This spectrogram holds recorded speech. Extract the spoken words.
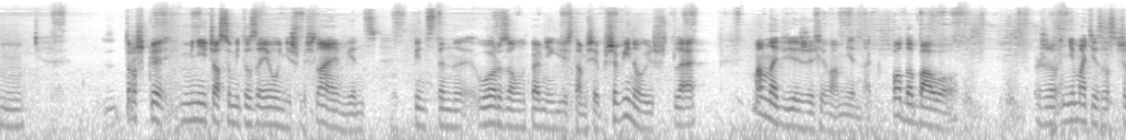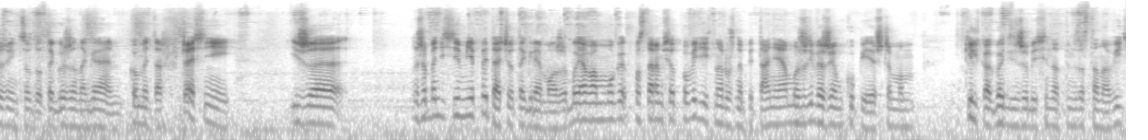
Mm troszkę mniej czasu mi to zajęło niż myślałem, więc, więc ten Warzone pewnie gdzieś tam się przewinął już w tle. Mam nadzieję, że się Wam jednak podobało, że nie macie zastrzeżeń co do tego, że nagrałem komentarz wcześniej i że, że będziecie mnie pytać o tę grę może, bo ja Wam mogę, postaram się odpowiedzieć na różne pytania. Możliwe, że ją kupię jeszcze, mam kilka godzin, żeby się nad tym zastanowić.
